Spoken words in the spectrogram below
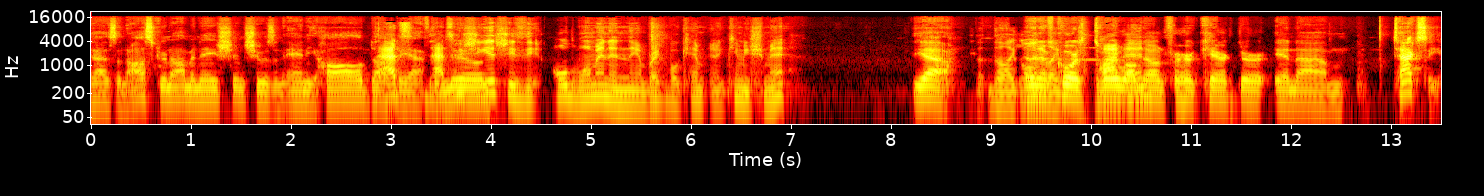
has an Oscar nomination. She was an Annie Hall. Dog That's Day that's who she is. She's the old woman in the Unbreakable Kim, uh, Kimmy Schmidt. Yeah, The, the like and old then of like, course very well pothead. known for her character in um, Taxi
